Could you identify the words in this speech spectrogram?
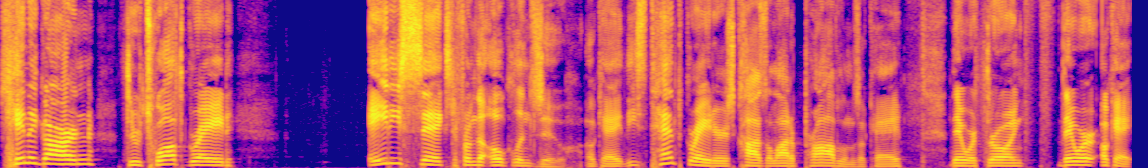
kindergarten through 12th grade 86 from the Oakland Zoo. Okay. These 10th graders caused a lot of problems. Okay. They were throwing, they were, okay,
